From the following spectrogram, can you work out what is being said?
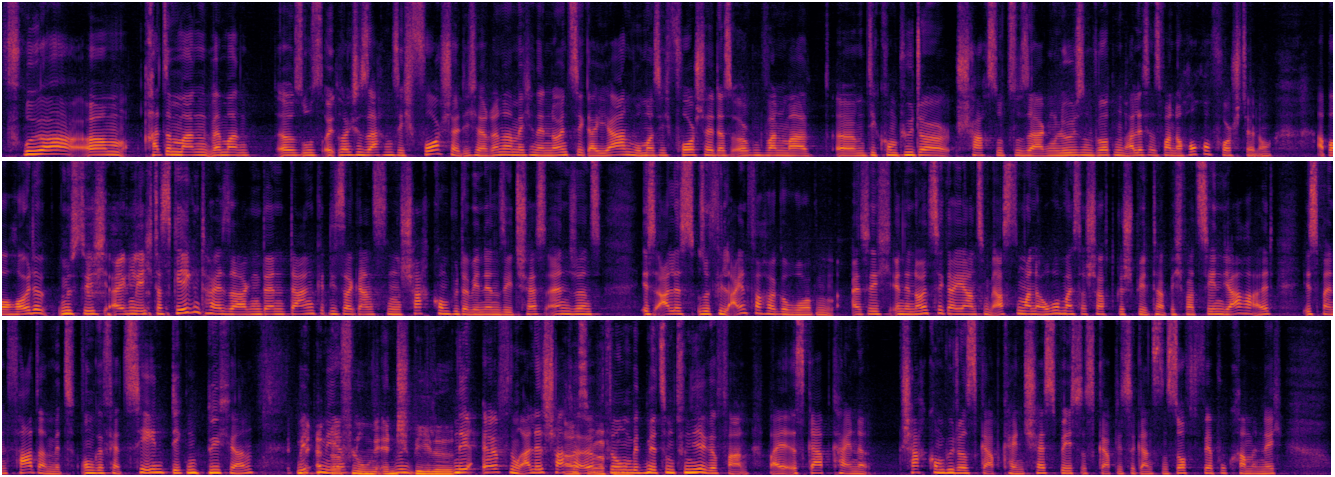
Früher ähm, hatte man, wenn man äh, so, solche Sachen sich vorstellt, ich erinnere mich in den 90er Jahren, wo man sich vorstellt, dass irgendwann mal ähm, die Computer Schach sozusagen lösen würden, alles, das war eine Horrorvorstellung. Aber heute müsste ich eigentlich das Gegenteil sagen, denn dank dieser ganzen Schachcomputer, wir nennen sie Chess Engines, ist alles so viel einfacher geworden. Als ich in den 90er Jahren zum ersten Mal eine Europameisterschaft gespielt habe, ich war zehn Jahre alt, ist mein Vater mit ungefähr zehn dicken Büchern mit mir Eröffnung, Endspiele, nee, Eröffnung, alles Schacheröffnung mit mir zum Turnier gefahren, weil es gab keine Schachcomputer, es gab kein Chessbase, es gab diese ganzen Softwareprogramme nicht.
